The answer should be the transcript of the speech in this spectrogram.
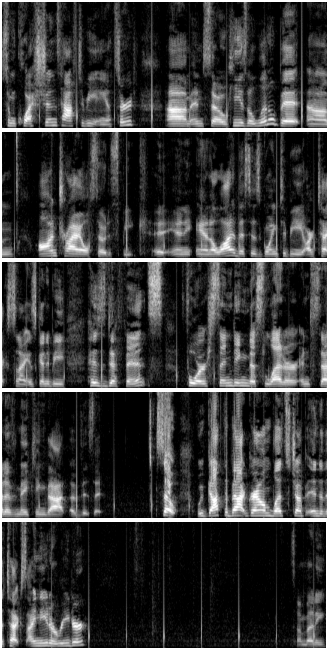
Some questions have to be answered. Um, and so he's a little bit. Um, on trial, so to speak. And, and a lot of this is going to be, our text tonight is going to be his defense for sending this letter instead of making that a visit. So we've got the background. Let's jump into the text. I need a reader. Somebody?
